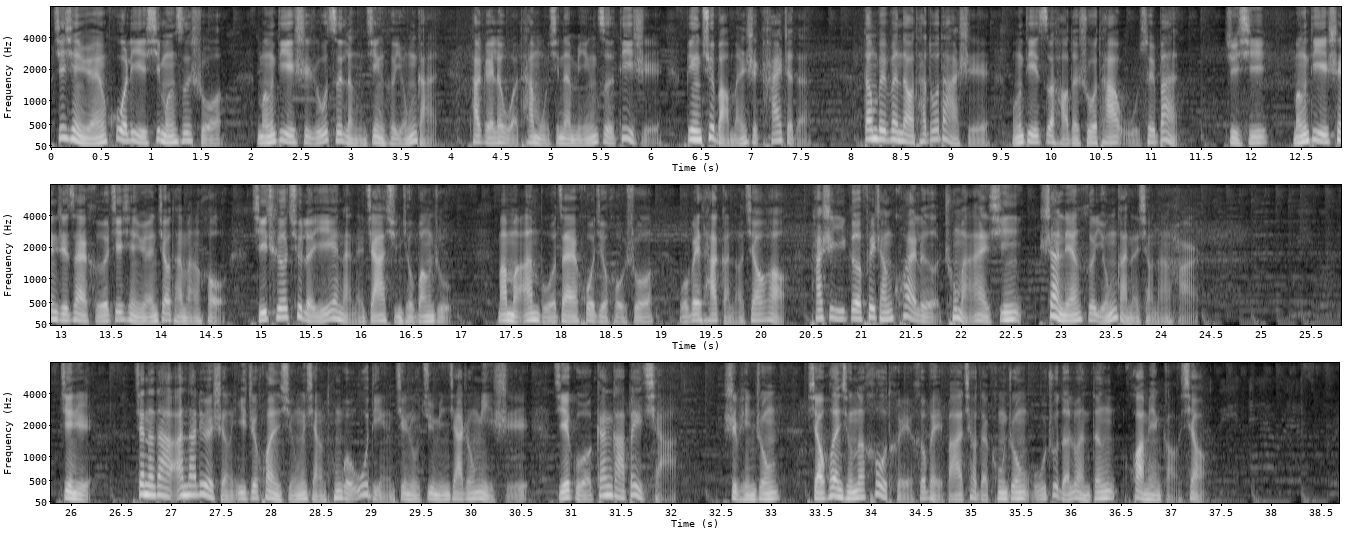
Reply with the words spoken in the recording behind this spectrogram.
接线员霍利·西蒙斯说：“蒙蒂是如此冷静和勇敢，他给了我他母亲的名字、地址，并确保门是开着的。”当被问到他多大时，蒙蒂自豪地说：“他五岁半。”据悉，蒙蒂甚至在和接线员交谈完后，骑车去了爷爷奶奶家寻求帮助。妈妈安博在获救后说：“我为他感到骄傲，他是一个非常快乐、充满爱心、善良和勇敢的小男孩。”近日，加拿大安大略省一只浣熊想通过屋顶进入居民家中觅食，结果尴尬被卡。视频中，小浣熊的后腿和尾巴翘在空中，无助地乱蹬，画面搞笑。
